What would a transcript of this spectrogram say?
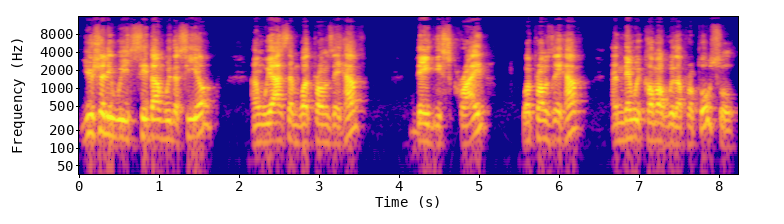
Usually we sit down with the CEO and we ask them what problems they have. They describe what problems they have, and then we come up with a proposal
